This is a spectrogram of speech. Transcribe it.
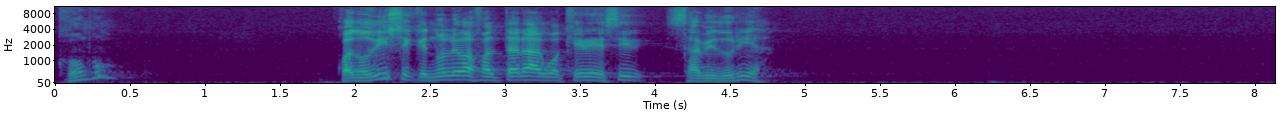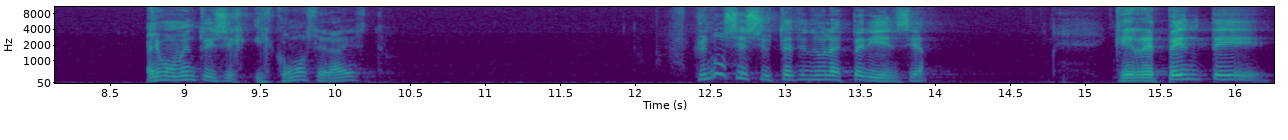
¿Cómo? Cuando dice que no le va a faltar agua, quiere decir sabiduría. Hay momentos y dice, ¿y cómo será esto? Yo no sé si usted tiene una experiencia que de repente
